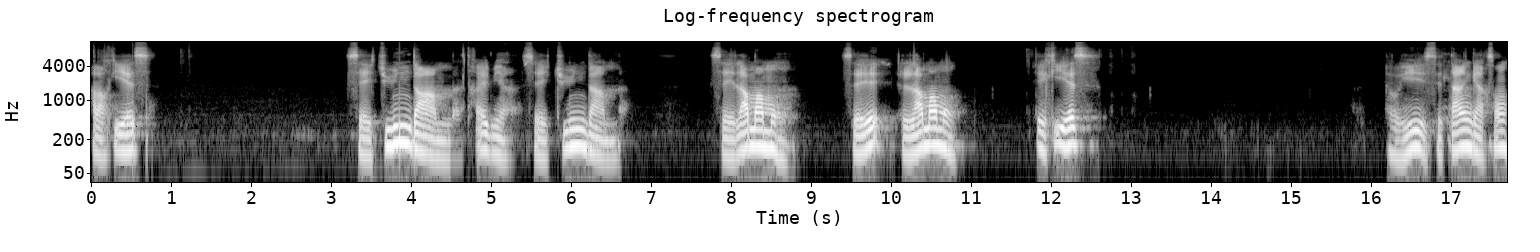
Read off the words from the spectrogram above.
Alors, qui est-ce? C'est une dame. Très bien. C'est une dame. C'est la maman. C'est la maman. Et qui est-ce? Oui, c'est un garçon.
